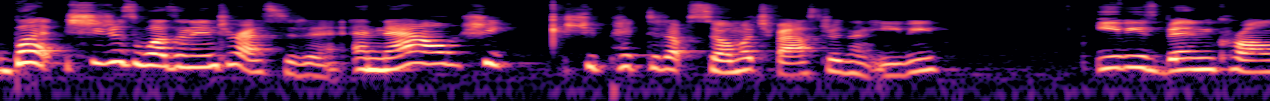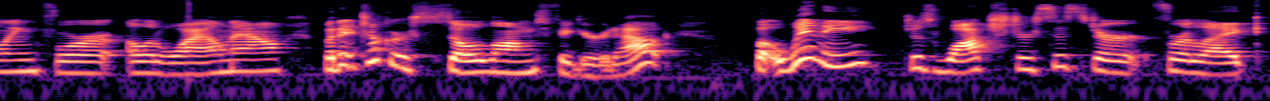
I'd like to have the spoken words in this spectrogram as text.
But she just wasn't interested in it. And now she she picked it up so much faster than Evie. Evie's been crawling for a little while now, but it took her so long to figure it out. But Winnie just watched her sister for like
